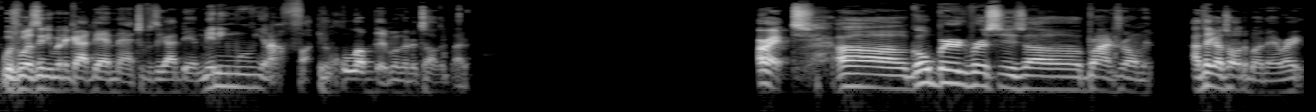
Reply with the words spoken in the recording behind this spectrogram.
which wasn't even a goddamn match. It was a goddamn mini movie, and I fucking loved it. We're gonna talk about it. All right, uh, Goldberg versus uh Braun Strowman. I think I talked about that, right?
